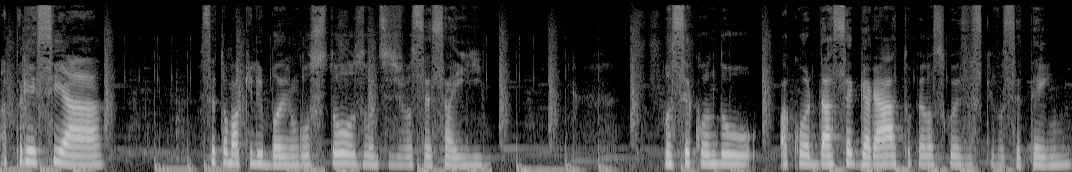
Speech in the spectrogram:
Apreciar. Você tomar aquele banho gostoso antes de você sair. Você quando acordar ser grato pelas coisas que você tem.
